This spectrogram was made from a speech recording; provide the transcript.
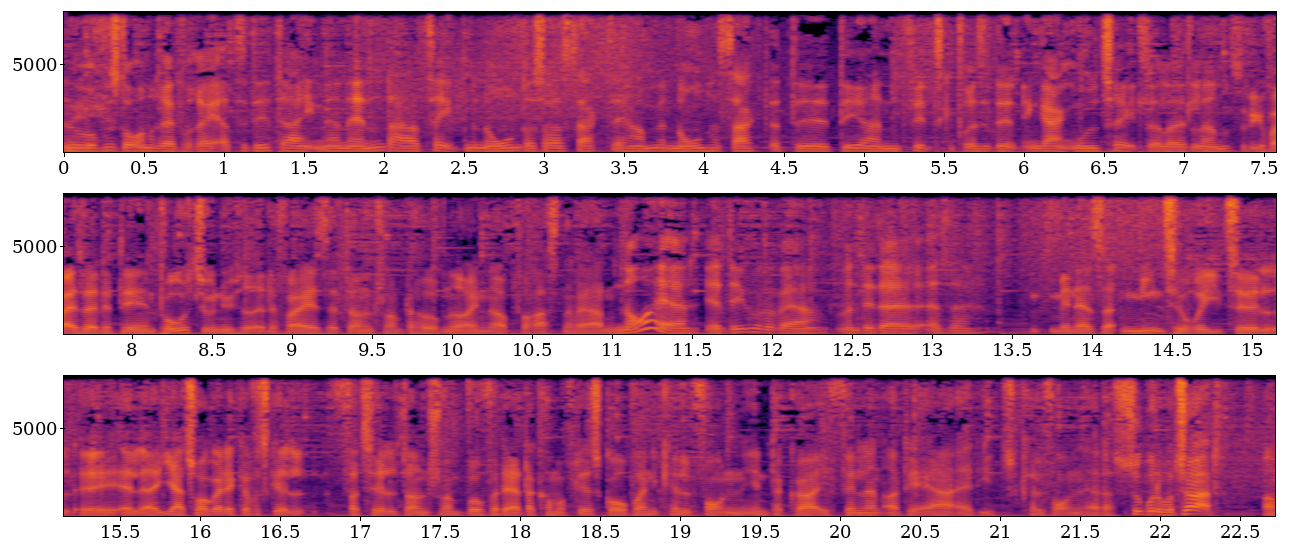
Nej. hvorfor står han refererer til det? Der er en eller anden, der har talt med nogen, der så har sagt til ham, at nogen har sagt, at øh, det er en finske præsident engang udtalt eller et eller andet. Så det kan faktisk være, at det er en positiv nyhed, at det faktisk er Donald Trump, der har åbnet øjnene op for resten af verden. Nå ja, ja, det kunne det være. Men det der, altså... Men altså, min teori til, øh, eller jeg tror godt, jeg kan fortælle, fortælle Donald Trump, hvorfor det er, at der kommer flere skovbrænde i Kalifornien, end der gør i Finland. Og det er, at i Kalifornien er der super duper tørt, og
